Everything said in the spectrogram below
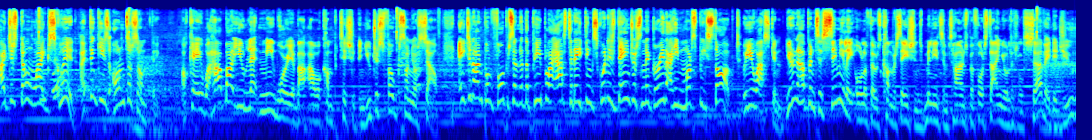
I just don't like Squid. I think he's onto something. Okay, well, how about you let me worry about our competition and you just focus on yourself? 89.4% of the people I asked today think Squid is dangerous and agree that he must be stopped. Were you asking? You didn't happen to simulate all of those conversations millions of times before starting your little survey, did you?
